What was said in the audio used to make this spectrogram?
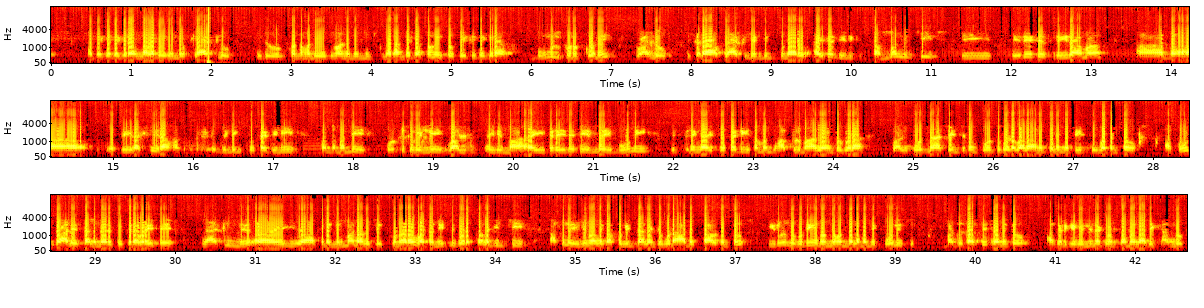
దగ్గర దగ్గర నలభై రెండు ఫ్లాట్లు ఇటు కొంతమంది యజమానులు నిర్మించుకున్నారు. అంటే గతంలో ఈ సొసైటీ దగ్గర భూములు కొనుక్కొని వాళ్ళు ఇక్కడ ఫ్లాట్లు నిర్మించుకున్నారు. అయితే దీనికి సంబంధించి ఈ ఏదైతే శ్రీరామ ఆ, శ్రీ లక్ష్మీరామ కోఆపరేటివ్ బిల్డింగ్ సొసైటీని కొంతమంది కోర్టుకు వెళ్ళి వాళ్ళు ఇది మా ఇక్కడ ఏదైతే ఉందో ఈ భూమి విధంగా ఈ సొసైటీకి సంబంధించిన హక్కులు మాదే అంటూ కూడా వాళ్ళు కోర్టును ఆశ్రయించడం కోర్టు కూడా వాళ్ళ అనుకూలంగా తీర్పు ఇవ్వడంతో ఆ కోర్టు ఆదేశాల మేరకు ఇక్కడ ఎవరైతే ఫ్లాట్లు ని- అక్కడ నిర్మాణాలు చేసుకున్నారో వాటన్నిటిని కూడా తొలగించి అసలు యజమానులకు అప్పగించాలంటూ కూడా ఆర్డర్స్ రావడంతో ఈ రోజు ఉదయం రెండు వందల మంది పోలీసు అక్కడికి వెళ్ళినటువంటి సమయంలో అధికారులు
